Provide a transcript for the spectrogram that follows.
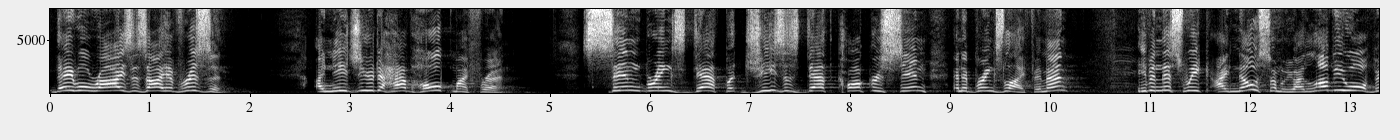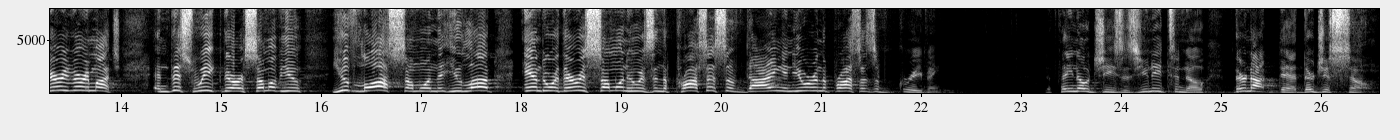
they will rise as I have risen. I need you to have hope, my friend. Sin brings death, but Jesus' death conquers sin and it brings life. Amen? Even this week, I know some of you, I love you all very, very much. And this week, there are some of you, you've lost someone that you loved, and or there is someone who is in the process of dying and you are in the process of grieving. If they know Jesus, you need to know they're not dead, they're just sown.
